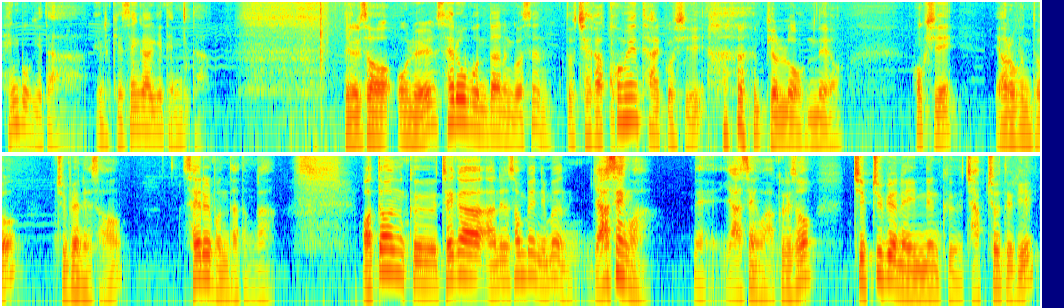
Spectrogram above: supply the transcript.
행복이다. 이렇게 생각이 됩니다. 네, 그래서 오늘 새로 본다는 것은 또 제가 코멘트 할 것이 별로 없네요. 혹시 여러분도 주변에서 새를 본다던가 어떤 그 제가 아는 선배님은 야생화, 네, 야생화. 그래서 집 주변에 있는 그 잡초들이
